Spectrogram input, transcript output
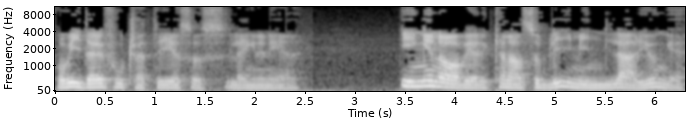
Och vidare fortsätter Jesus längre ner. Ingen av er kan alltså bli min lärjunge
